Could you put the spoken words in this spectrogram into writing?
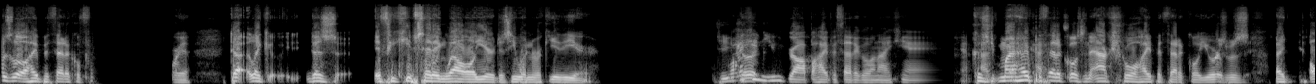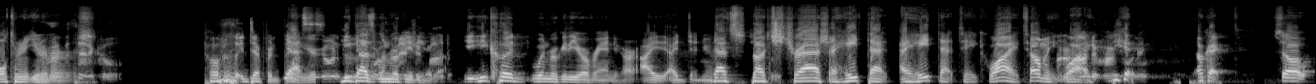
pose a little hypothetical for, for you. Do, like, does if he keeps hitting well all year, does he win Rookie of the Year? Why could can you drop a hypothetical and I can't? Because I- my that's kinda- hypothetical is an actual hypothetical. Yours was an alternate Your universe. hypothetical. totally different thing Yes, You're going he does fourth win Rookie of the Year. He, he could win Rookie of the Year over Andujar. I, I genuinely. That's such trash. I hate that. I hate that take. Why? Tell me Ar- why. Andujar's Because- winning. Okay, so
